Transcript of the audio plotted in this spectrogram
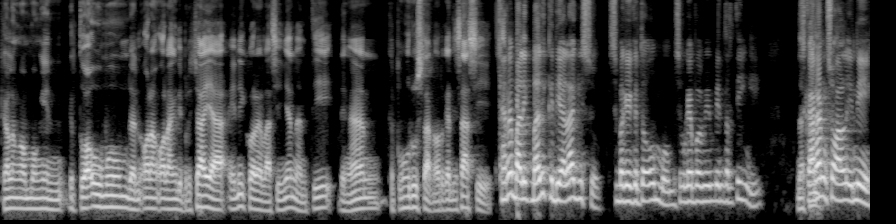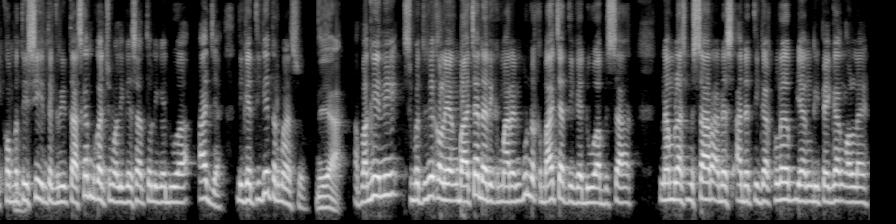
kalau ngomongin ketua umum dan orang-orang yang dipercaya, ini korelasinya nanti dengan kepengurusan organisasi. Karena balik-balik ke dia lagi, Su. Sebagai ketua umum, sebagai pemimpin tertinggi. Nah, Sekarang kan, soal ini, kompetisi hmm. integritas, kan bukan cuma Liga 1, Liga 2 aja. Liga 3 termasuk. Iya. Apalagi ini sebetulnya kalau yang baca dari kemarin pun udah kebaca 32 besar. 16 besar ada ada tiga klub yang dipegang oleh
